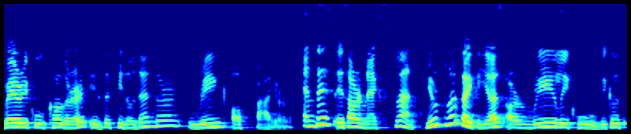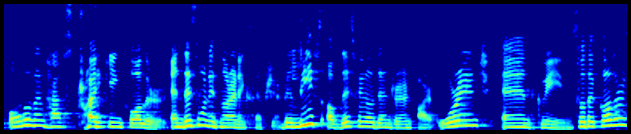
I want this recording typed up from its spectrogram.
very cool color is the philodendron ring of fire. And this is our next plant. Your plant ideas are really cool because all of them have striking color. And this one is not an exception. The leaves of this philodendron are orange and green. So the colors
